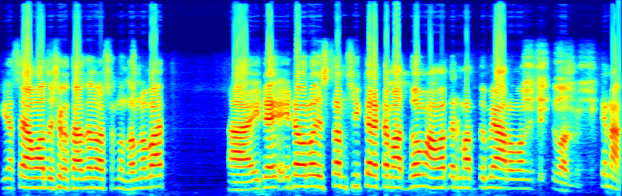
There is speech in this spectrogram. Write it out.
ঠিক আছে আমাদের সঙ্গে তার জন্য অসংখ্য ধন্যবাদ। এটা এটা হলো ইসলাম শিক্ষার একটা মাধ্যম আমাদের মাধ্যমে আরও মানুষ শিখতে পারবে ঠিক না?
